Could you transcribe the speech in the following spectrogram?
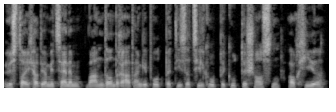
Österreich hat ja mit seinem Wander- und Radangebot bei dieser Zielgruppe gute Chancen. Auch hier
